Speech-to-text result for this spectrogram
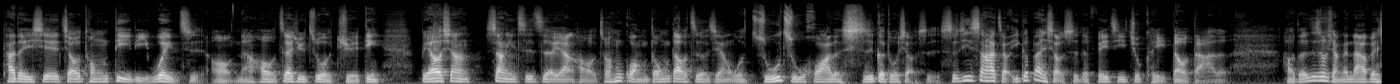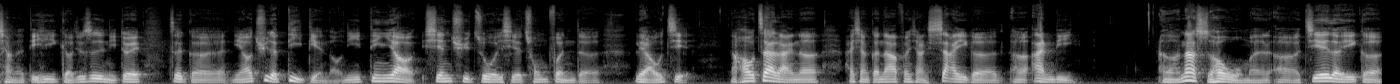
它的一些交通地理位置哦，然后再去做决定。不要像上一次这样哈，从广东到浙江，我足足花了十个多小时，实际上它只要一个半小时的飞机就可以到达了。好的，这是我想跟大家分享的第一个，就是你对这个你要去的地点哦，你一定要先去做一些充分的了解。然后再来呢，还想跟大家分享下一个呃案例，呃那时候我们呃接了一个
